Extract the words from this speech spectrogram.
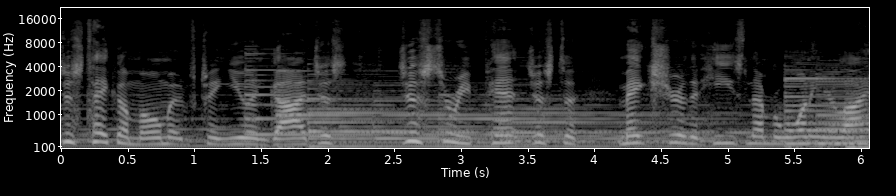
just take a moment between you and God just, just to repent, just to make sure that He's number one in your life?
